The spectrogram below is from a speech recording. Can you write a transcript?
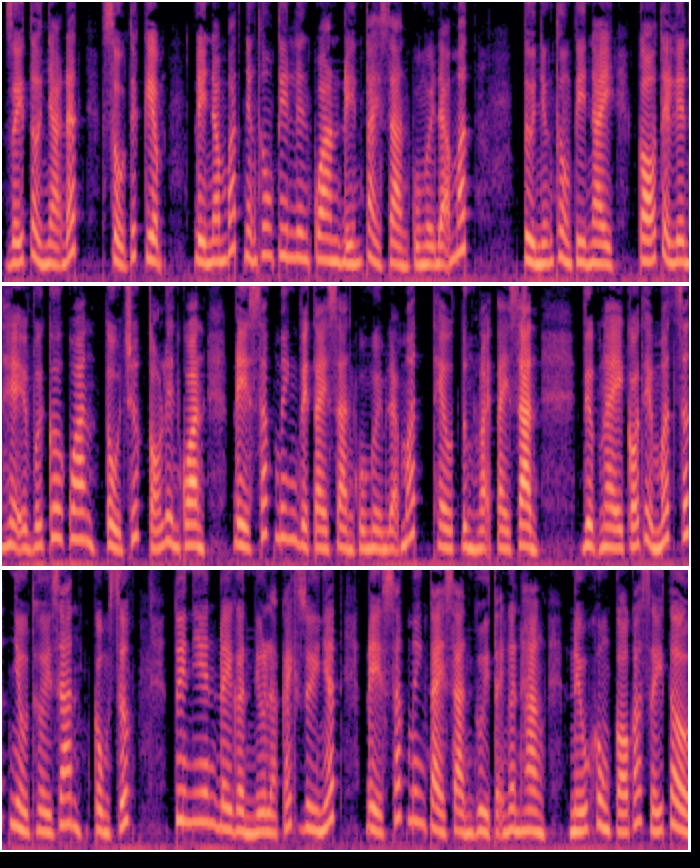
giấy tờ nhà đất, sổ tiết kiệm để nắm bắt những thông tin liên quan đến tài sản của người đã mất. Từ những thông tin này, có thể liên hệ với cơ quan, tổ chức có liên quan để xác minh về tài sản của người đã mất theo từng loại tài sản. Việc này có thể mất rất nhiều thời gian, công sức. Tuy nhiên, đây gần như là cách duy nhất để xác minh tài sản gửi tại ngân hàng nếu không có các giấy tờ,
